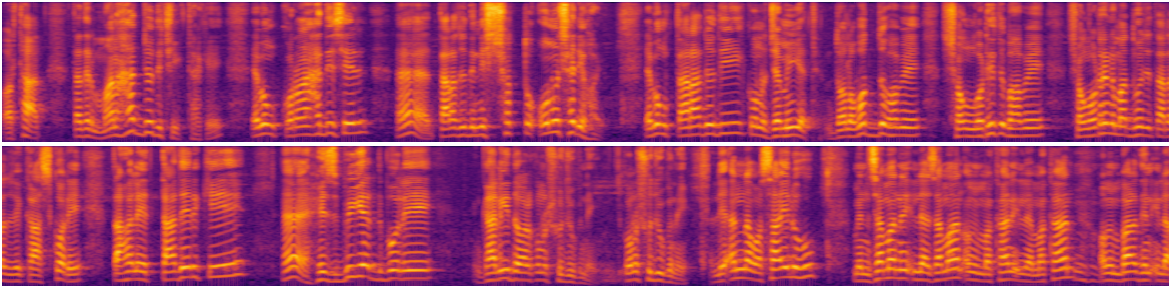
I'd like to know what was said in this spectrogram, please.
অর্থাৎ তাদের মানহাত যদি ঠিক থাকে এবং কোরআন হাদিসের হ্যাঁ তারা যদি নিঃসত্ব অনুসারী হয় এবং তারা যদি কোনো জমিয়ত দলবদ্ধভাবে সংগঠিতভাবে সংগঠনের মাধ্যমে যদি তারা যদি কাজ করে তাহলে তাদেরকে হ্যাঁ হিজবিয়ত বলে গালি দেওয়ার কোনো সুযোগ নেই কোনো সুযোগ নেই। লিআন্না ওয়াসাইলহু মিন জামান ইলা জামান ও মাখান মাকান মাখান অমিন বারাদিন ইলা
